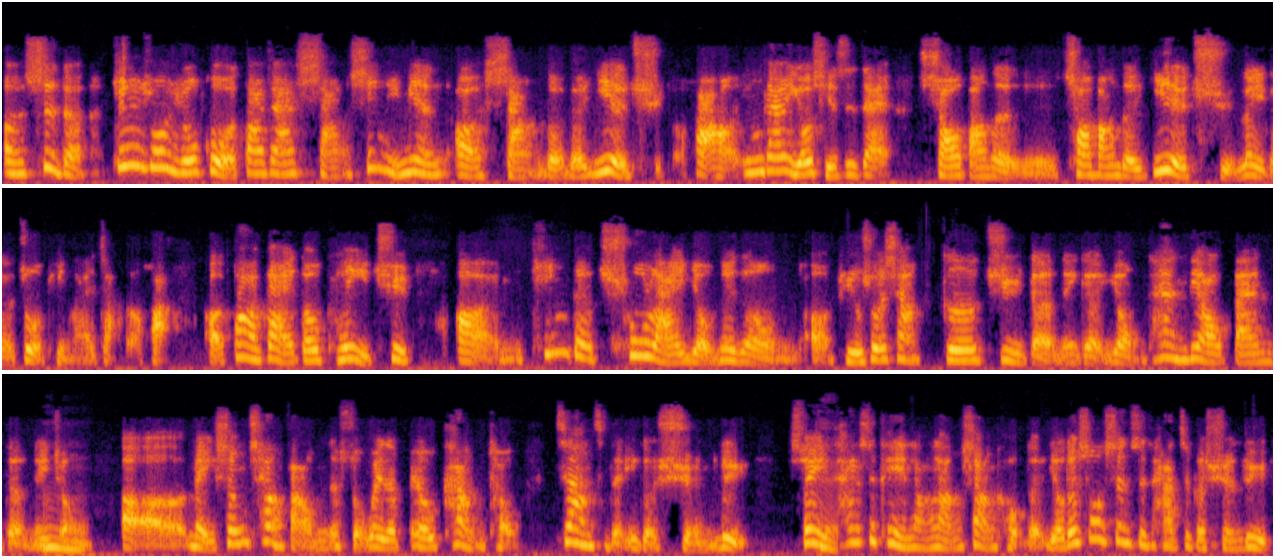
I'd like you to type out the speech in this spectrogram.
呃，是的，就是说，如果大家想心里面呃想的的夜曲的话哈，应该尤其是在肖邦的肖邦的夜曲类的作品来讲的话，呃，大概都可以去。呃，听得出来有那种呃，比如说像歌剧的那个咏叹调般的那种、嗯、呃美声唱法，我们的所谓的 bel canto 这样子的一个旋律，所以它是可以朗朗上口的。有的时候甚至它这个旋律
